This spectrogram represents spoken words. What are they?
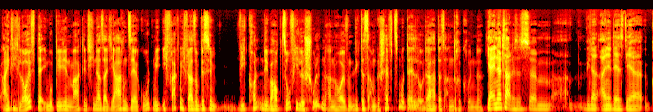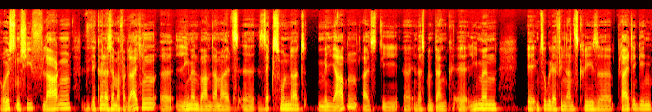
eigentlich läuft der Immobilienmarkt in China seit Jahren sehr gut. Ich frage mich da so ein bisschen, wie konnten die überhaupt so viele Schulden anhäufen? Liegt das am Geschäftsmodell oder hat das andere Gründe? Ja, in der Tat. Das ist ähm, wieder eine der, der größten Schieflagen. Wir können das ja mal vergleichen. Äh, Lehman waren damals äh, 600 Milliarden, als die äh, Investmentbank äh, Lehman im Zuge der Finanzkrise pleite ging.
